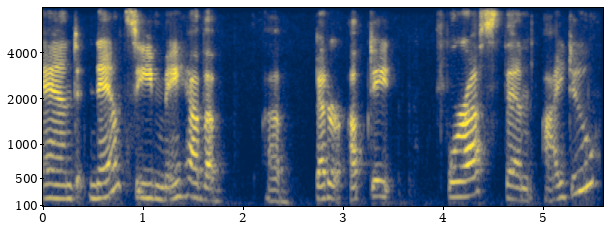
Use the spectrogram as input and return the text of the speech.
And Nancy may have a, a better update for us than I do.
